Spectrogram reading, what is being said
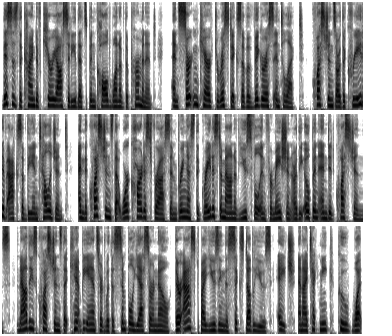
This is the kind of curiosity that's been called one of the permanent and certain characteristics of a vigorous intellect. Questions are the creative acts of the intelligent, and the questions that work hardest for us and bring us the greatest amount of useful information are the open-ended questions. Now these questions that can't be answered with a simple yes or no, they're asked by using the six W's, H, and I technique, who, what,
